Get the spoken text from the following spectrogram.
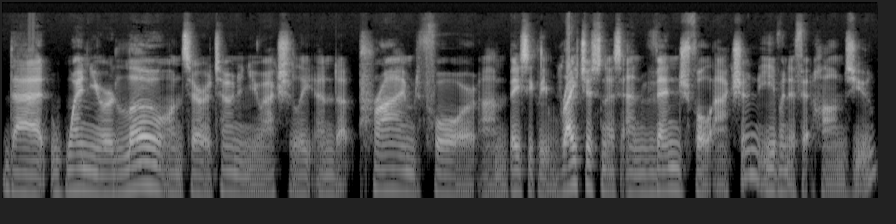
that when you're low on serotonin, you actually end up primed for um, basically righteousness and vengeful action, even if it harms you.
